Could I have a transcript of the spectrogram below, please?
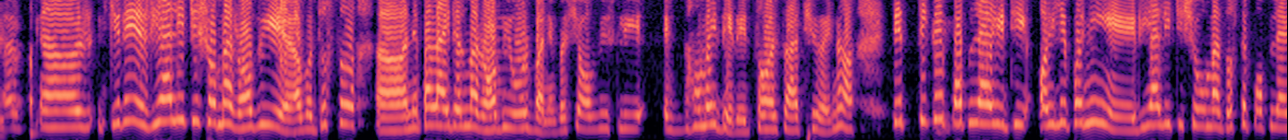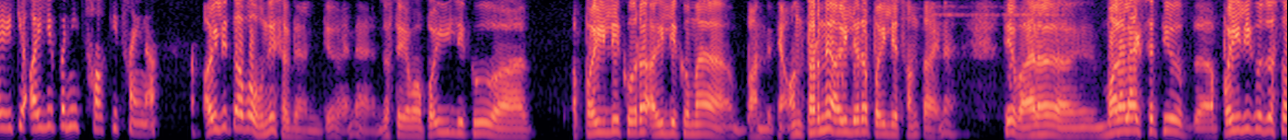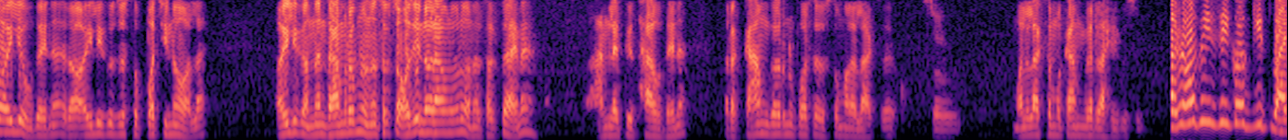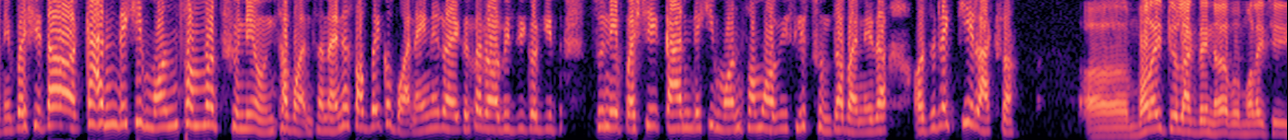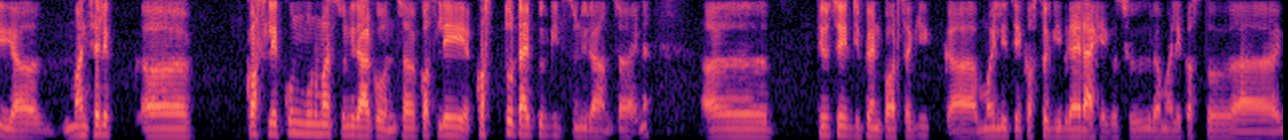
के अरे रियालिटी सोमा रवि अब जस्तो नेपाल आइडलमा रवि ओड भनेपछि अभियसली एकदमै धेरै चर्चा थियो होइन? त्यत्तिकै पपुल्यारिटी अहिले पनि रियालिटी सोमा जस्तै पपुल्यारिटी अहिले पनि छ कि छैन? अहिले त अब हुनै सक्दैन नि त्यो होइन? जस्तै अब पहिलेको पहिलेको र अहिलेकोमा भन्ने त्यहाँ अन्तर नै अहिले र पहिले छ नि त होइन? त्यही भएर मलाई लाग्छ त्यो पहिलेको जस्तो अहिले हुँदैन र अहिलेको जस्तो पछि नहोला। अहिलेको भन्दा राम्रो पनि हुनसक्छ अझै नराम्रो पनि हुनसक्छ होइन? हामीलाई त्यो थाहा हुँदैन तर काम गर्नुपर्छ जस्तो मलाई लाग्छ। सो मलाई लाग्छ म काम गरिराखेको छु। रविजीको गीत भनेपछि त कानदेखि मनसम्म छुने हुन्छ भन्छन् होइन? सबैको भनाइ नै रहेको छ रविजीको गीत सुनेपछि कानदेखि मनसम्म अभियसली छुन्छ भनेर। हजुरलाई के लाग्छ? मलाई त्यो लाग्दैन। अब मलाई चाहिँ मान्छेले कसले कुन मुडमा सुनिरहेको हुन्छ कसले कस्तो टाइपको गीत सुनिरहेको हुन्छ होइन? त्यो चाहिँ डिपेन्ड पर्छ कि मैले चाहिँ कस्तो गीत गाइराखेको छु र मैले कस्तो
